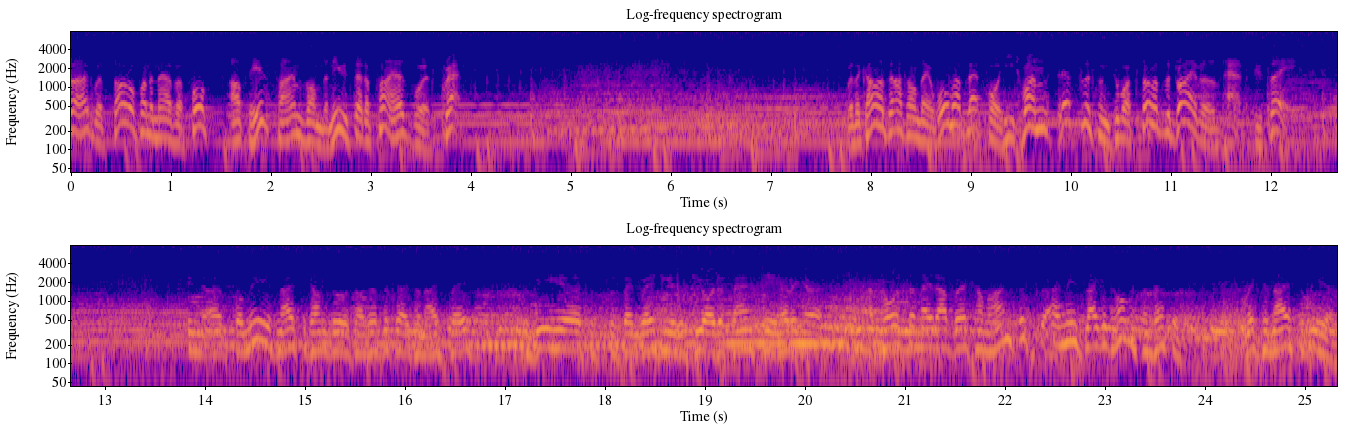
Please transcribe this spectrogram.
third with Sarel van der Merwe fourth after his times on the new set of tyres were scrapped. With the cars out on their warm-up lap for Heat 1, let's listen to what some of the drivers have to say. In, uh, for me, it's nice to come to South Africa. It's a nice place to be here, to, to spend racing here, to see all the fancy, having a, a poster made up, welcome Hans. It's, I mean, it's like at home. It's fantastic. Makes it nice to be here.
